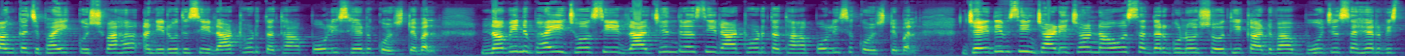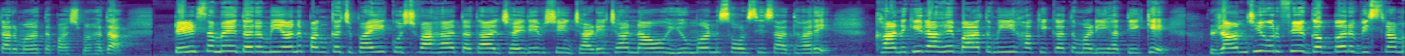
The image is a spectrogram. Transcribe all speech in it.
પંકજભાઈ કુશવાહા, અનિરુદ્ધસિંહ રાઠોડ તથા police head constable, Naveenbhai Joshi, Rajendrasinh Rathod તથા પોલીસ કોન્સ્ટેબલ, જયદેવસિંહ જાડેજા નાઓ સદર ગુનો શોધી કાઢવા ભુજ શહેર વિસ્તારમાં તપાસમાં હતા. તે સમય દરમિયાન પંકજભાઈ કુશવાહા તથા જયદેવસિંહ જાડેજા નાઓ હ્યુમન સોર્સિસ આધારે ખાનગી રાહે બાતમી હકીકત મળી હતી કે રામજી ઉર્ફે ગબ્બર વિશ્રામ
